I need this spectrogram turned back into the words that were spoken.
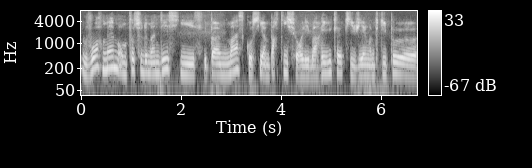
voire même on peut se demander si c'est pas un masque aussi en partie sur les barriques qui vient un petit peu euh,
